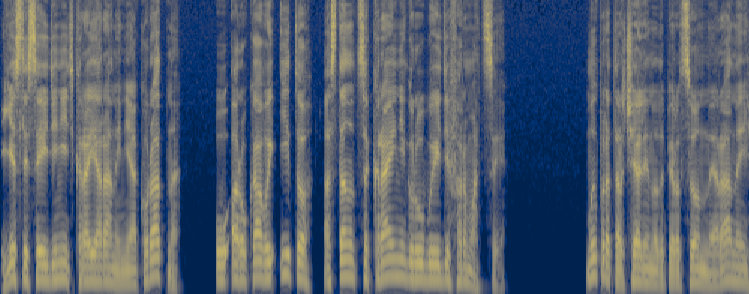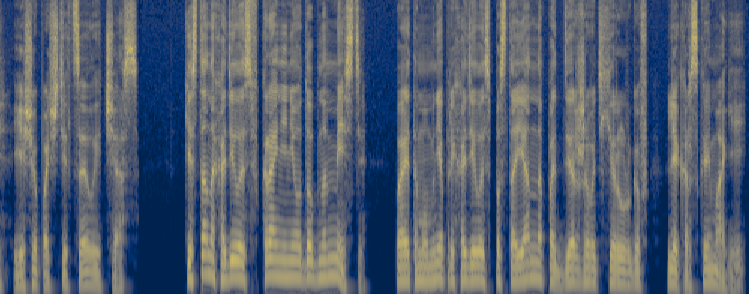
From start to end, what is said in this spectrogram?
Если соединить края раны неаккуратно, у Арукавы Ито останутся крайне грубые деформации. Мы проторчали над операционной раной еще почти целый час. Киста находилась в крайне неудобном месте, поэтому мне приходилось постоянно поддерживать хирургов лекарской магией.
